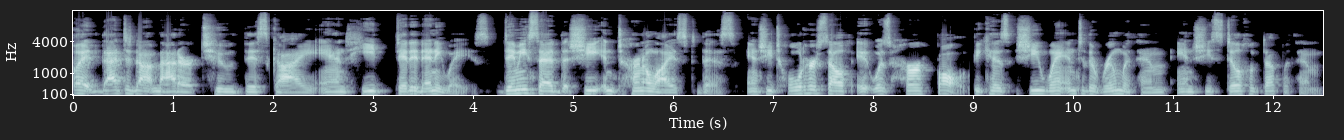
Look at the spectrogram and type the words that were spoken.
But that did not matter to this guy, and he did it anyways. Demi said that she internalized this, and she told herself it was her fault because she went into the room with him and she still hooked up with him.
